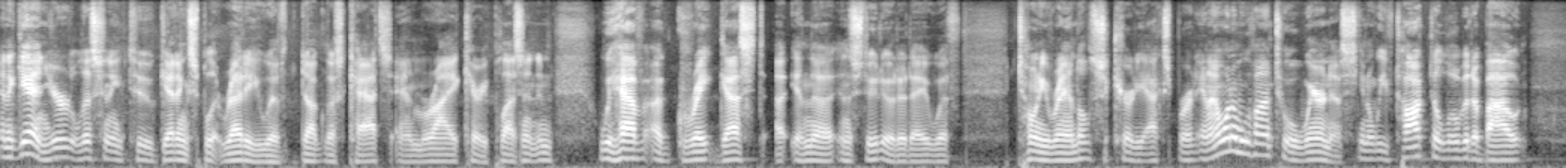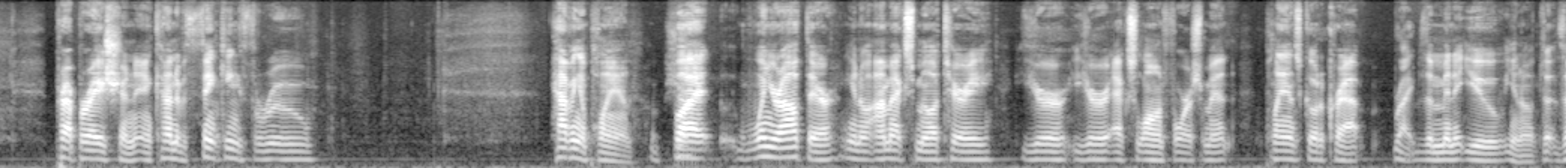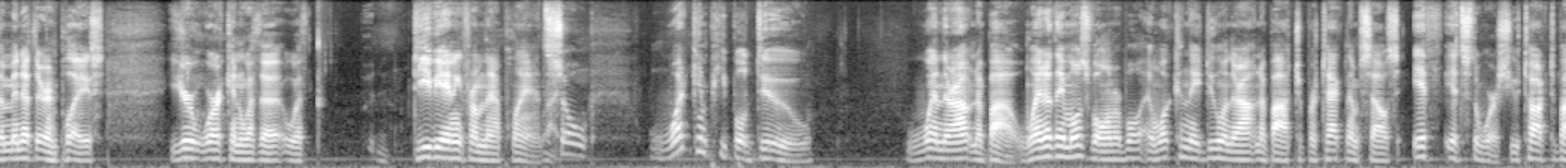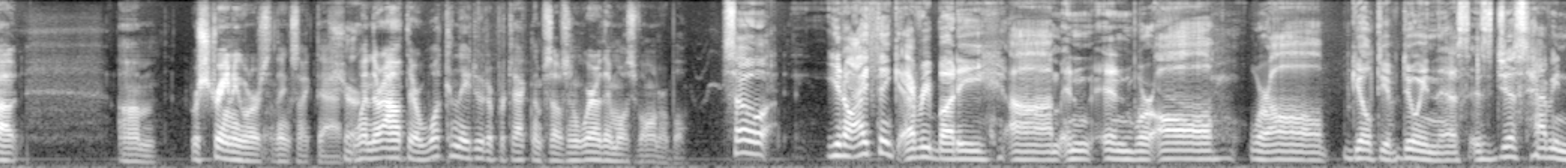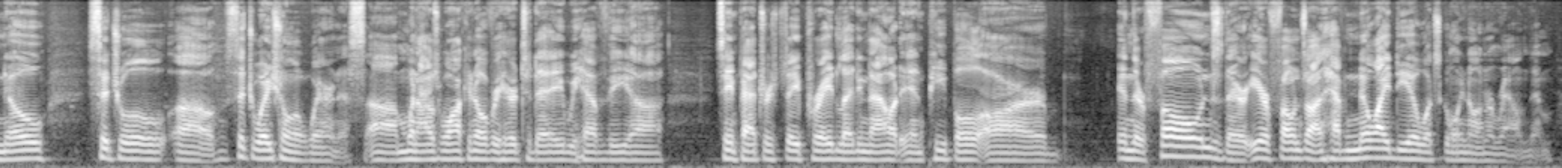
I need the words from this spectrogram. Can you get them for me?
And again, you're listening to Getting Split Ready with Douglas Katz and Mariah Carey Pleasant, and we have a great guest uh, in the in the studio today with Tony Randall, security expert. And I want to move on to awareness. You know, we've talked a little bit about preparation and kind of thinking through having a plan. But when you're out there, you know, I'm ex-military, you're you're ex-law enforcement. Plans go to crap. Right. The minute you, you know, the, the minute they're in place, you're working with a with deviating from that plan. So, what can people do when they're out and about? When are they most vulnerable, and what can they do when they're out and about to protect themselves if it's the worst? You talked about um, restraining orders and things like that. Sure. When they're out there, what can they do to protect themselves, and where are they most vulnerable? So, you know, I think everybody, um, and and we're all we're all guilty of doing this, is just having no situal uh, situational awareness. Um, when I was walking over here today, we have the uh, St. Patrick's Day parade letting out, and people are in their phones, their earphones on, have no idea what's going on around them.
